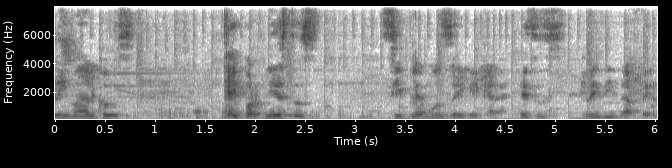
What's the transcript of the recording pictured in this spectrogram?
rimarkos kaj por mi estos simple amuzege, cara. Estos ridinda afero.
